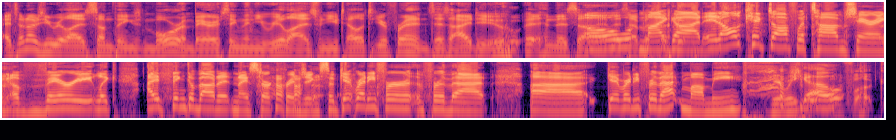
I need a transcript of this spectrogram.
And sometimes you realize something's more embarrassing than you realize when you tell it to your friends, as I do in this. Uh, in this Oh my. God. It all kicked off with Tom sharing a very, like, I think about it and I start cringing. So get ready for, for that. Uh, get ready for that, mommy. Here we go. Fuck.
